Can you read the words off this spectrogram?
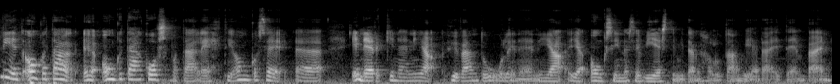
niin, että onko tämä, onko tämä Kosmo tämä lehti, onko se ää, energinen ja hyvän tuulinen ja, ja onko siinä se viesti, mitä me halutaan viedä eteenpäin.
